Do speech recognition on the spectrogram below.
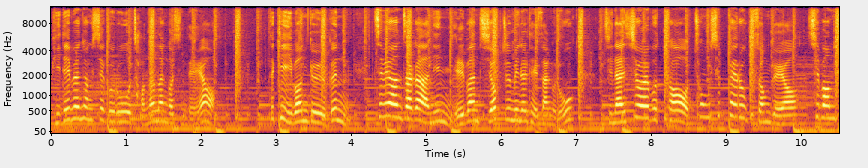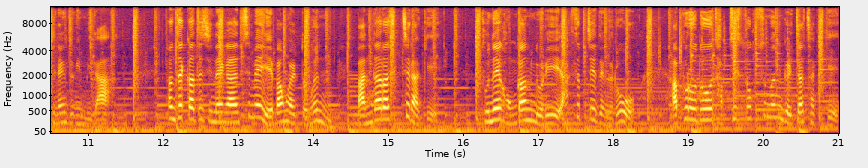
비대면 형식으로 전환한 것인데요. 특히 이번 교육은 치매 환자가 아닌 일반 지역 주민을 대상으로 지난 10월부터 총 10회로 구성되어 시범 진행 중입니다. 현재까지 진행한 치매 예방 활동은 만다라 색칠하기, 두뇌 건강놀이 학습지 등으로 앞으로도 잡지 속 숨은 글자 찾기,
